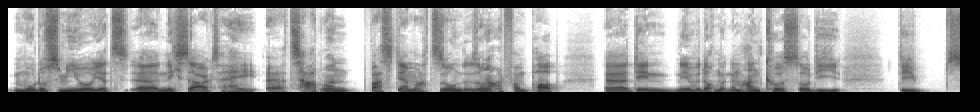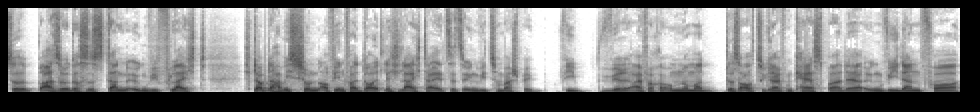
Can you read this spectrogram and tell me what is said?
Modus Mio jetzt äh, nicht sagt, hey, äh, Zartmann, was der macht, so, so eine Art von Pop, äh, den nehmen wir doch mit einem Handkurs, so die, die, so, also das ist dann irgendwie vielleicht ich glaube, da habe ich es schon auf jeden Fall deutlich leichter als jetzt irgendwie zum Beispiel, wie wäre einfach, um nochmal das aufzugreifen, Casper, der irgendwie dann vor,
